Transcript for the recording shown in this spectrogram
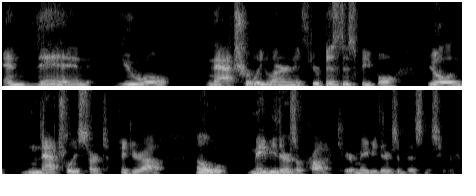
and then you will naturally learn if you're business people you'll naturally start to figure out oh maybe there's a product here. Maybe there's a business here.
